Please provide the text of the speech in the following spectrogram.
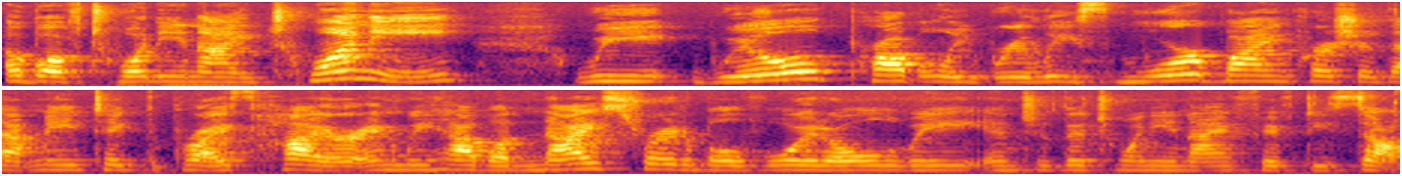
above 2920 we will probably release more buying pressure that may take the price higher and we have a nice tradable void all the way into the 2950 zone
